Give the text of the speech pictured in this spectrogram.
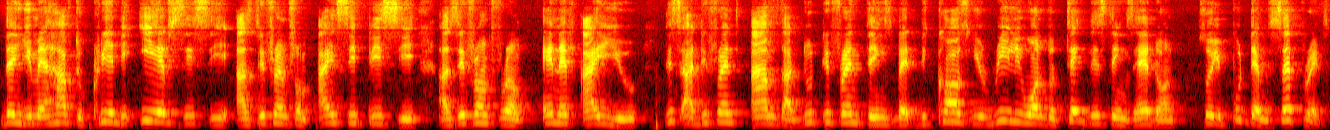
then you may have to create the EFCC as different from ICPC, as different from NFIU. These are different arms that do different things, but because you really want to take these things head on, so you put them separate.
